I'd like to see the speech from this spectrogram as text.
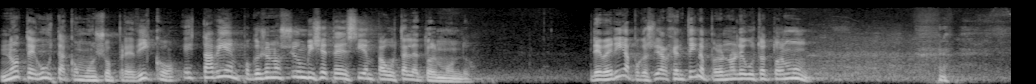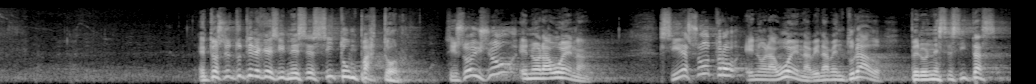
No te gusta como yo predico, está bien, porque yo no soy un billete de 100 para gustarle a todo el mundo. Debería, porque soy argentino, pero no le gusta a todo el mundo. Entonces tú tienes que decir, necesito un pastor. Si soy yo, enhorabuena. Si es otro, enhorabuena, bienaventurado. Pero necesitas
